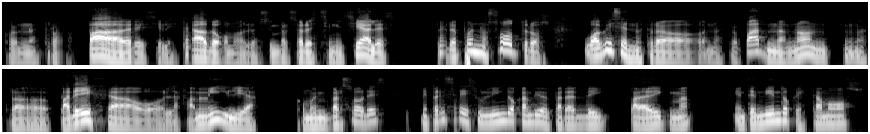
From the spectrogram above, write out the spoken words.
con nuestros padres y el Estado como los inversores iniciales, pero después nosotros, o a veces nuestro, nuestro partner, ¿no? Nuestra pareja o la familia como inversores, me parece que es un lindo cambio de paradigma, entendiendo que estamos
